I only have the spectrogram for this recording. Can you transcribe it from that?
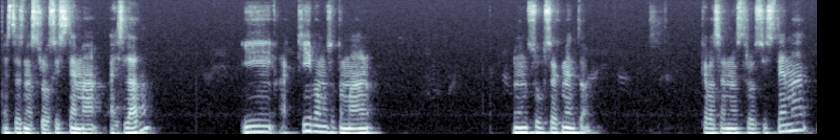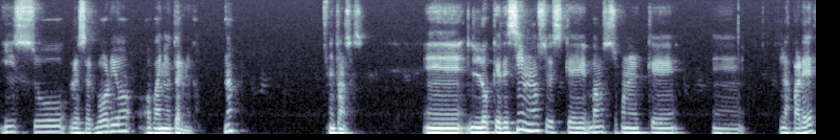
Este es nuestro sistema aislado. Y aquí vamos a tomar un subsegmento que va a ser nuestro sistema y su reservorio o baño térmico, ¿no? Entonces, eh, lo que decimos es que vamos a suponer que eh, la pared,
